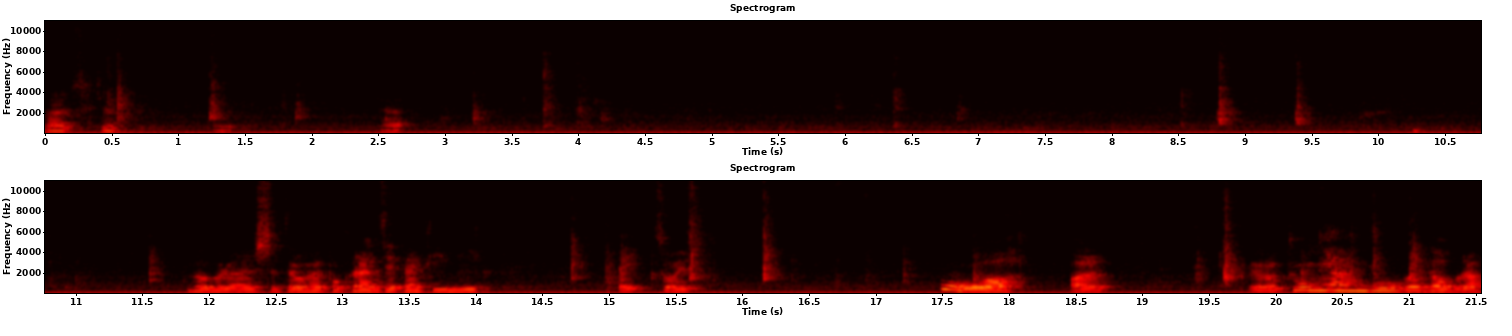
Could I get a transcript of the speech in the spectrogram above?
Patrzcie. Dobra, jeszcze trochę pokręcę ten filmik. Ej, co jest? O, ale dopiero tu miałem głowę, dobra.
